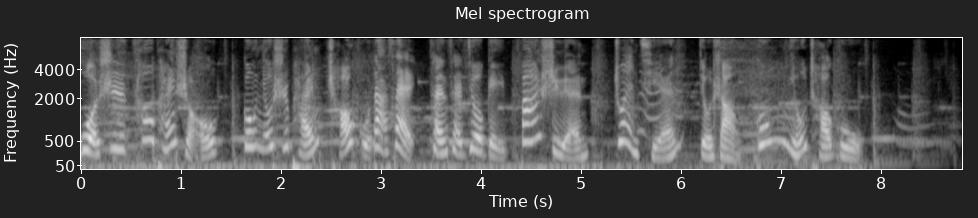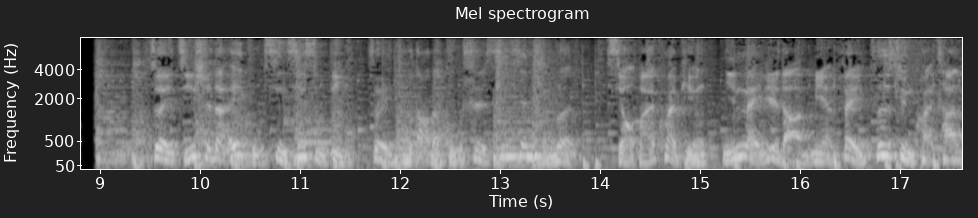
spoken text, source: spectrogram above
我是操盘手，公牛实盘炒股大赛参赛就给八十元，赚钱就上公牛炒股。最及时的 A 股信息速递，最独到的股市新鲜评论，小白快评，您每日的免费资讯快餐。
